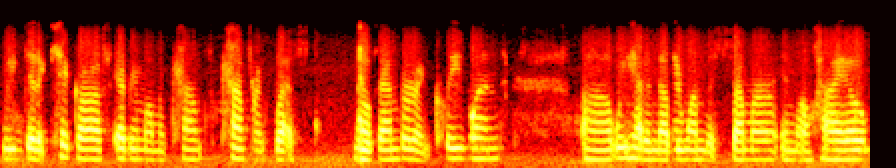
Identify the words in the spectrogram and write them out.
We did a kickoff every moment counts conference last November in Cleveland. Uh, we had another one this summer in Ohio.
